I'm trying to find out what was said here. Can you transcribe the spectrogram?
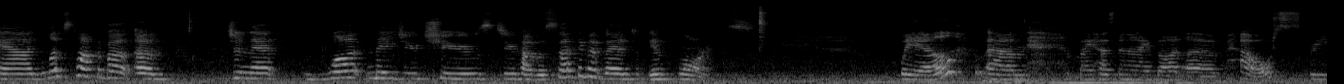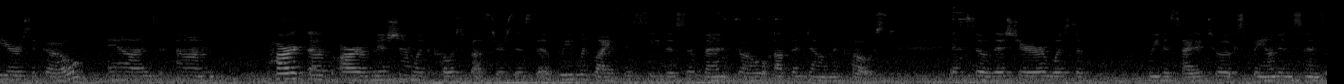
and let's talk about um, Jeanette. What made you choose to have a second event in Florence? Well, um, my husband and I bought a house three years ago, and part of our mission with Coastbusters is that we would like to see this event go up and down the coast. And so this year was the we decided to expand, and since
